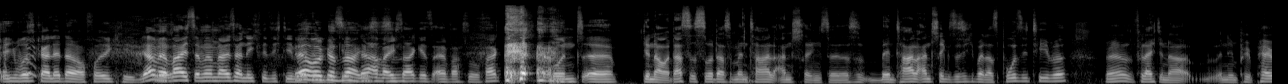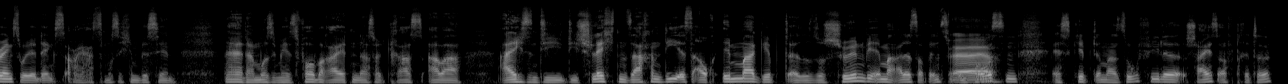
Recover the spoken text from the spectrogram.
ich muss Kalender noch voll kriegen. Ja, wer weiß, man weiß ja nicht, wie sich die Welt Ja, wollte gerade sagen, Ja, das aber ich sage jetzt einfach so Fakt. Und äh, genau, das ist so das mental anstrengendste. Das mental anstrengendste ist nicht über das Positive. Ne? Vielleicht in, der, in den Preparings, wo du denkst, oh ja, das muss ich ein bisschen, ne, da muss ich mich jetzt vorbereiten, das wird krass. Aber eigentlich sind die, die schlechten Sachen, die es auch immer gibt, also so schön wie immer alles auf Instagram ja. posten, es gibt immer so viele Scheißauftritte,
